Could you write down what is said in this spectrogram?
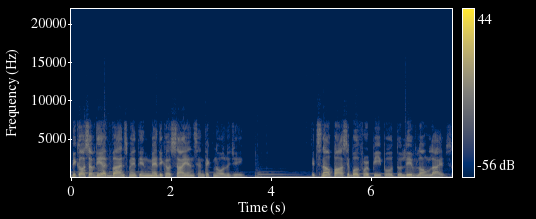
Because of the advancement in medical science and technology, it's now possible for people to live long lives.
